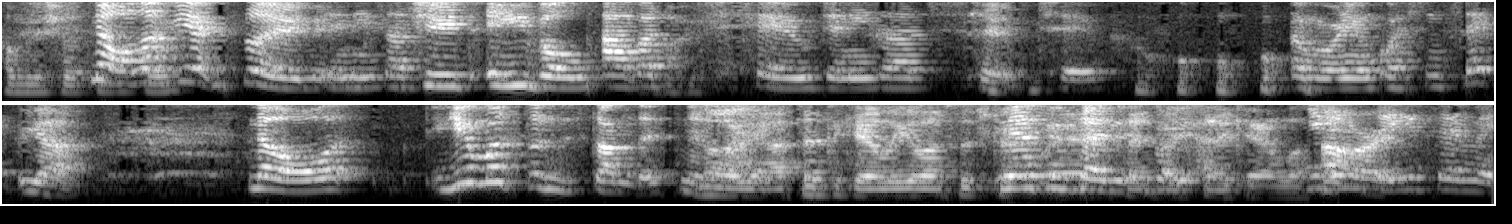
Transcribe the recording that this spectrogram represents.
How many shots? No, you let me explain. Denny's had She's evil. I've had two, Denny's had Two. two. take? And we're only on question six. Yeah. No, you must understand this, Nick. No, yeah, I said to Kayla, you'll answer straight Nathan away. said I said but you'd yeah. say Kayla. You didn't Alright. say you'd say me.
